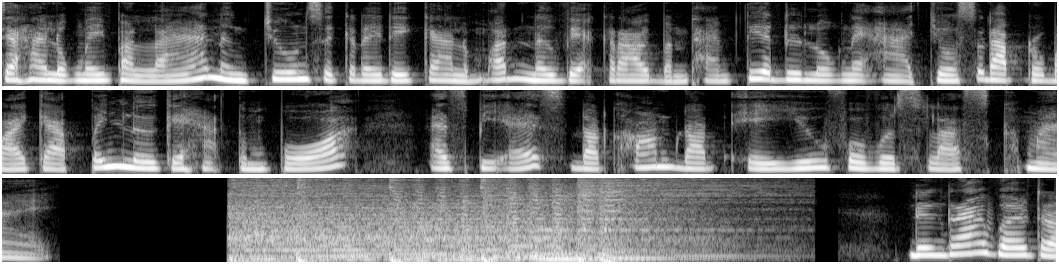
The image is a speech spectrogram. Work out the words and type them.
ចាស់ឲ្យលោកមេងផល្លានឹងជួនសេចក្តីរាយការណ៍លម្អិតនៅវគ្គក្រោយបន្ថែមទៀតឬលោកអ្នកអាចចូលស្ដាប់របាយការណ៍ពេញលើគេហទំព័រ sps.com.au/ ខ្មែរ រឿងរ៉ាវវិលត្រ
